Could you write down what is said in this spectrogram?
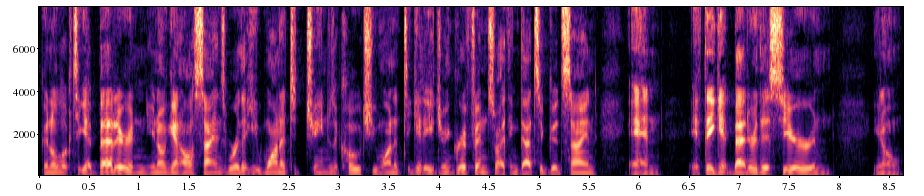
gonna look to get better. And you know, again, all signs were that he wanted to change the coach. He wanted to get Adrian Griffin. So I think that's a good sign. And if they get better this year, and you know,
